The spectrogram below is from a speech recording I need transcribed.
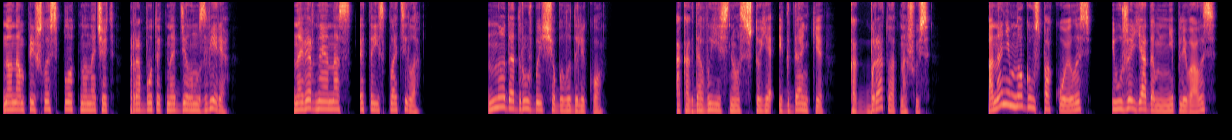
но нам пришлось плотно начать работать над делом зверя. Наверное, нас это и сплотило. Но до дружбы еще было далеко. А когда выяснилось, что я и к Даньке как к брату отношусь, она немного успокоилась и уже ядом не плевалась,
